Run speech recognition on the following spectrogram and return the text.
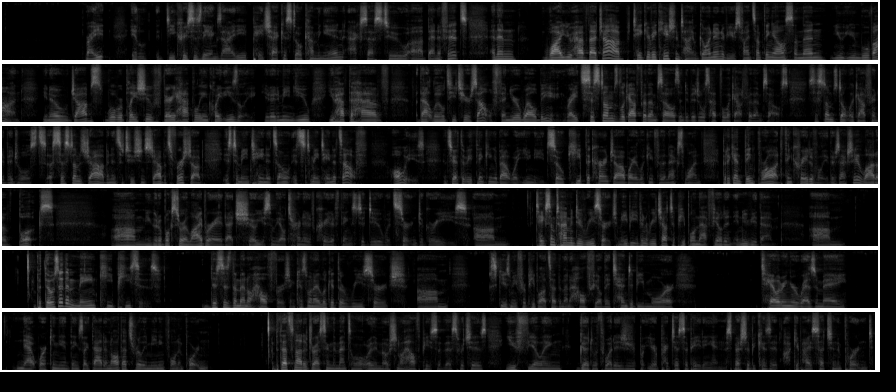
Right? It, it decreases the anxiety. Paycheck is still coming in, access to uh, benefits. And then while you have that job, take your vacation time, go on interviews, find something else, and then you you move on. You know, jobs will replace you very happily and quite easily. You know what I mean? You you have to have that loyalty to yourself and your well-being, right? Systems look out for themselves, individuals have to look out for themselves. Systems don't look out for individuals. It's a system's job, an institution's job, its first job is to maintain its own it's to maintain itself always. And so you have to be thinking about what you need. So keep the current job while you're looking for the next one. But again, think broad, think creatively. There's actually a lot of books. Um, you go to a bookstore or library that show you some of the alternative creative things to do with certain degrees. Um, take some time and do research. Maybe even reach out to people in that field and interview them. Um, but those are the main key pieces. This is the mental health version because when I look at the research, um, excuse me, for people outside the mental health field, they tend to be more tailoring your resume, networking, and things like that. And all that's really meaningful and important. But that's not addressing the mental or the emotional health piece of this, which is you feeling good with what is you're, you're participating in, especially because it occupies such an important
